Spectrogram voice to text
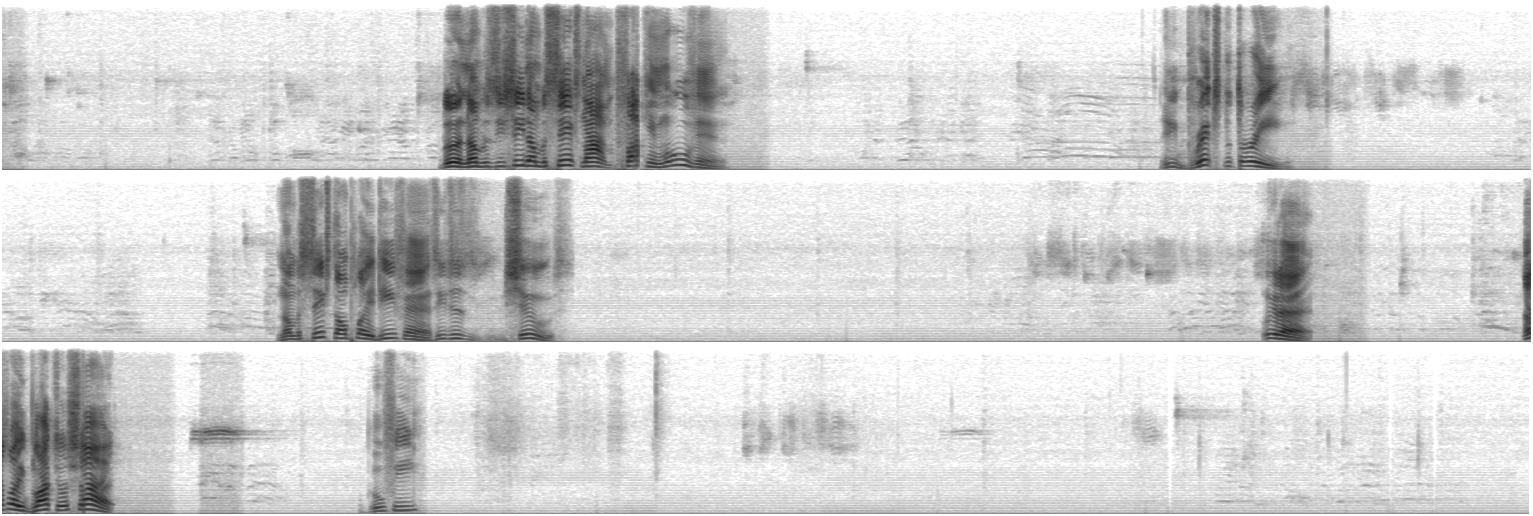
Look, numbers. You see number six not fucking moving. He bricks the three. Number six don't play defense. He just shoots. Look at that. That's why he blocked your shot. Goofy.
